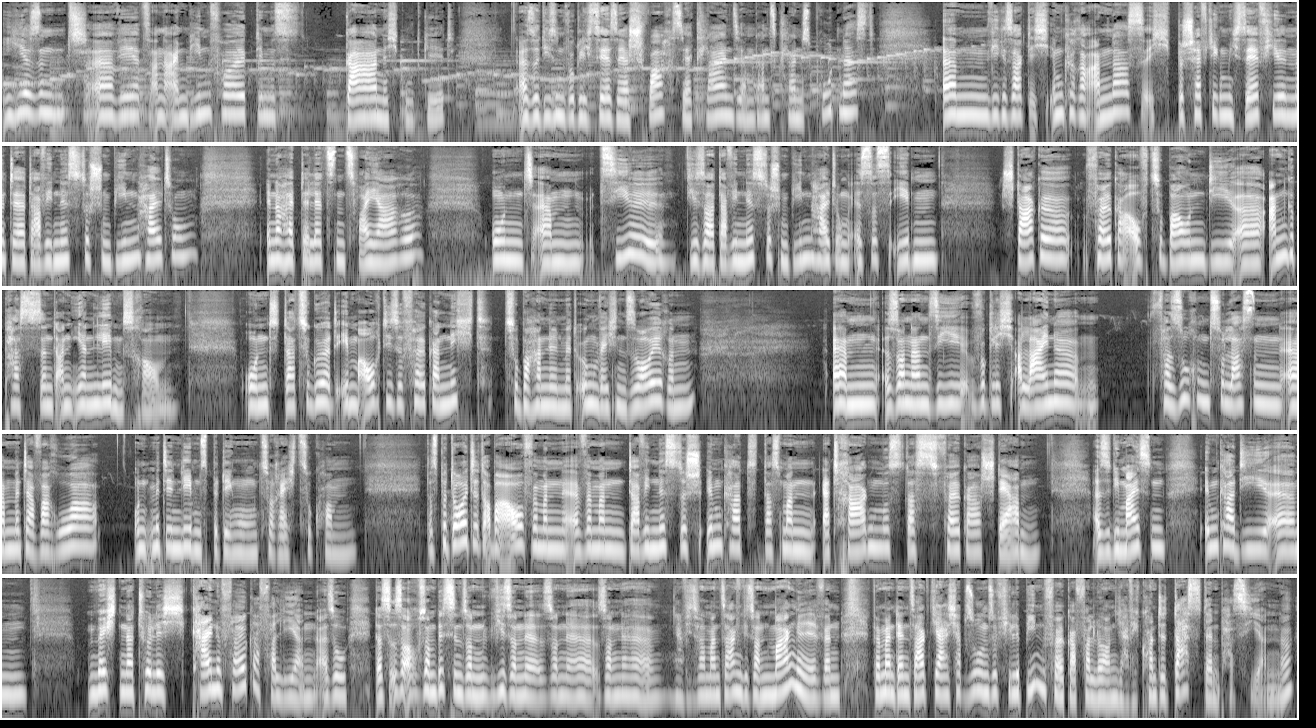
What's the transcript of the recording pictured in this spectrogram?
Hier sind äh, wir jetzt an einem Bienenvolk, dem es gar nicht gut geht. Also die sind wirklich sehr, sehr schwach, sehr klein. Sie haben ein ganz kleines Brutnest. Ähm, wie gesagt, ich imkere anders. Ich beschäftige mich sehr viel mit der darwinistischen Bienenhaltung innerhalb der letzten zwei Jahre. Und ähm, Ziel dieser darwinistischen Bienenhaltung ist es eben, starke Völker aufzubauen, die äh, angepasst sind an ihren Lebensraum. Und dazu gehört eben auch, diese Völker nicht zu behandeln mit irgendwelchen Säuren, ähm, sondern sie wirklich alleine versuchen zu lassen, äh, mit der Varroa und mit den Lebensbedingungen zurechtzukommen. Das bedeutet aber auch, wenn man, äh, wenn man darwinistisch imkert, dass man ertragen muss, dass Völker sterben. Also die meisten Imker, die ähm, möchten natürlich keine Völker verlieren. Also das ist auch so ein bisschen so ein, wie so eine, so eine, so eine, ja, wie soll man sagen, wie so ein Mangel, wenn, wenn man denn sagt, ja, ich habe so und so viele Bienenvölker verloren. Ja, wie konnte das denn passieren? Ne?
